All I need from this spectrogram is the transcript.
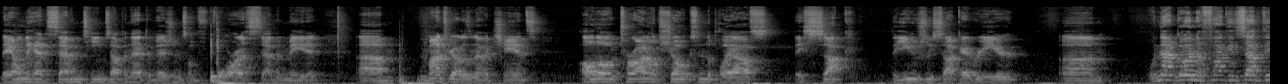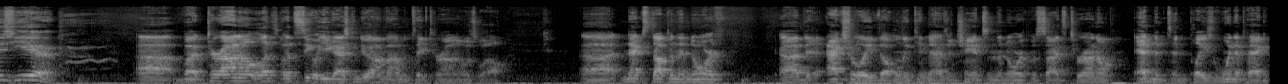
they only had seven teams up in that division, so four out of seven made it. Um, Montreal doesn't have a chance. Although Toronto chokes in the playoffs, they suck. They usually suck every year. Um, we're not going to fucking suck this year. Uh, but Toronto, let's let's see what you guys can do. I'm, I'm gonna take Toronto as well. Uh, next up in the North, uh, the, actually the only team that has a chance in the North besides Toronto, Edmonton plays Winnipeg.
